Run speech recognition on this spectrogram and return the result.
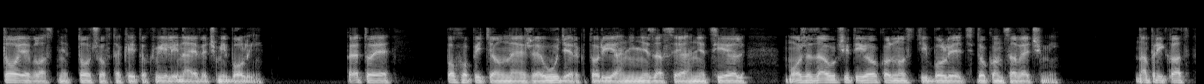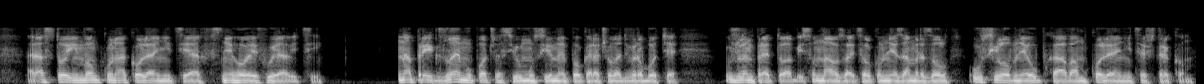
to je vlastne to, čo v takejto chvíli najväčšmi bolí. Preto je pochopiteľné, že úder, ktorý ani nezasiahne cieľ, môže za určitých okolností bolieť dokonca väčšmi. Napríklad raz stojím vonku na koľajniciach v snehovej fujavici. Napriek zlému počasiu musíme pokračovať v robote. Už len preto, aby som naozaj celkom nezamrzol, úsilovne upchávam koľajnice štrkom.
